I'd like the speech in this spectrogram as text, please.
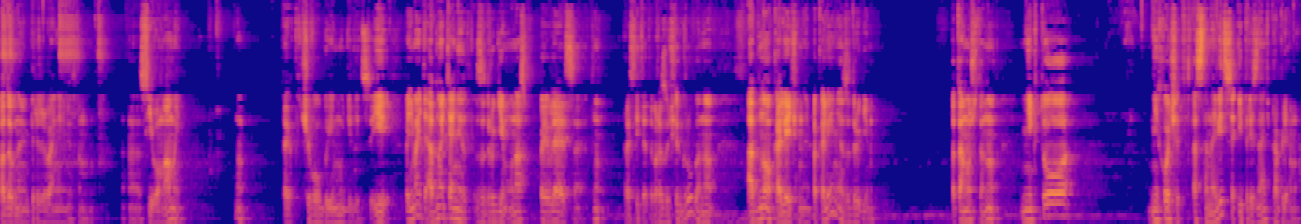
подобными переживаниями там, э, с его мамой. Ну, так чего бы ему делиться? И, понимаете, одно тянет за другим. У нас появляется, ну, простите, это прозвучит грубо, но одно калеченное поколение за другим. Потому что, ну, никто не хочет остановиться и признать проблему.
